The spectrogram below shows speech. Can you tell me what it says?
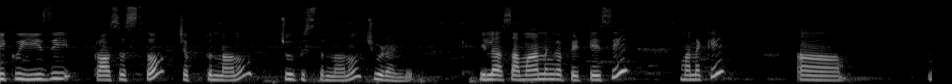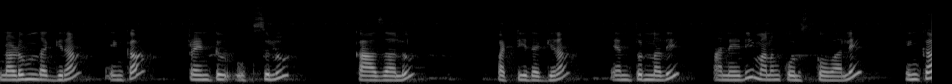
మీకు ఈజీ ప్రాసెస్తో చెప్తున్నాను. చూపిస్తున్నాను. చూడండి. ఇలా సమానంగా పెట్టేసి మనకి నడుము దగ్గర ఇంకా ఫ్రంట్ ఉక్సులు కాజాలు పట్టీ దగ్గర ఎంత ఉన్నది అనేది మనం కొలుసుకోవాలి. ఇంకా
